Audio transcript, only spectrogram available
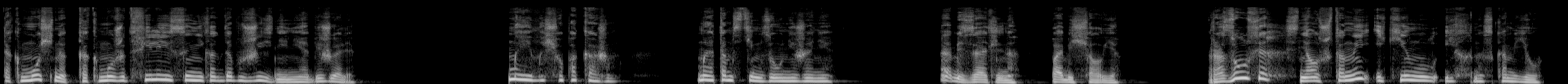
Так мощно, как, может, Филиисы никогда в жизни не обижали. «Мы им еще покажем. Мы отомстим за унижение». «Обязательно», — пообещал я. Разулся, снял штаны и кинул их на скамью,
